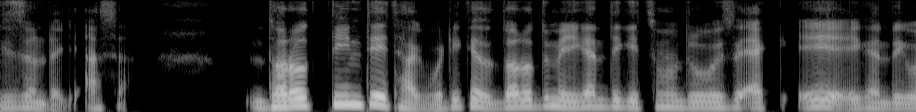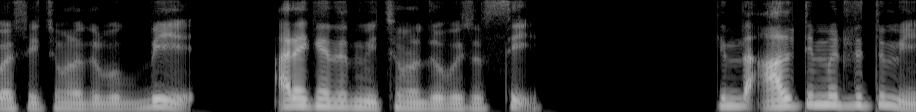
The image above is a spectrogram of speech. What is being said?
রিজনটা কি? আচ্ছা ধরো তিনটেই থাকবে, ঠিক আছে? ধরো তুমি এখান থেকে ইচ্ছামূলক ধ্রুবক হয়েছে এক এ এখান থেকে হয়েছে ইচ্ছামূলক ধ্রুবক বি আর এখান থেকে তুমি ইচ্ছামূলক ধ্রুবক হয়েছে সি কিন্তু আলটিমেটলি তুমি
